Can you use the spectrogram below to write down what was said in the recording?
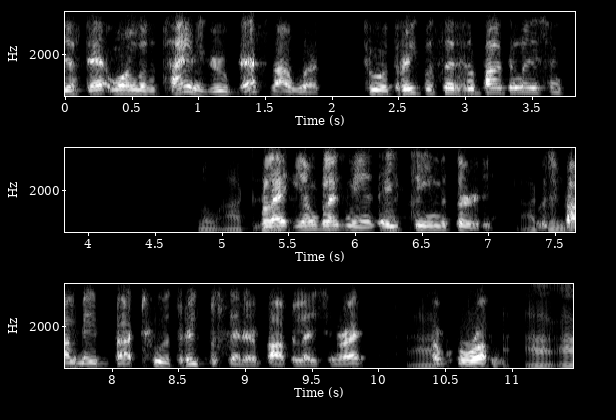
just that one little tiny group, that's about what two or three percent of the population. No, I couldn't- Black young black men, 18 to 30, I which probably maybe about two or three percent of the population, right? I, Roughly. I, I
